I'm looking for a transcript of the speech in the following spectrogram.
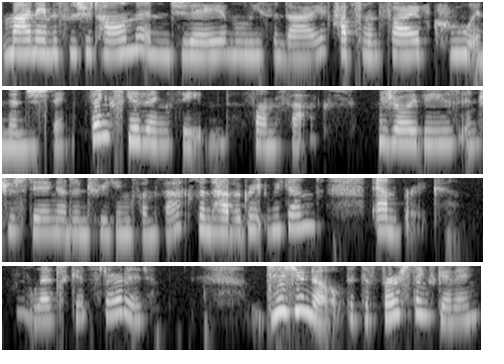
My name is Lucia Tom, and today Melissa and I have some five cool and interesting Thanksgiving themed fun facts. Enjoy these interesting and intriguing fun facts, and have a great weekend and break. Let's get started. Did you know that the first Thanksgiving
